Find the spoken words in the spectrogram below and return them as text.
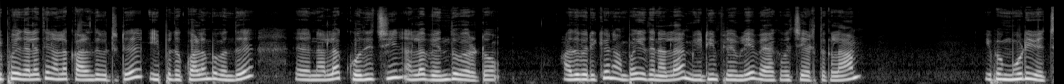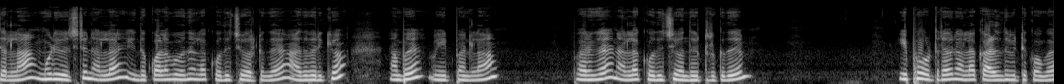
இப்போ இதெல்லாத்தையும் நல்லா கலந்து விட்டுட்டு இப்போ இந்த குழம்பு வந்து நல்லா கொதித்து நல்லா வெந்து வரட்டும். அது வரைக்கும் நம்ம இதை நல்லா மீடியம் ஃப்ளேம்லேயே வேக வச்சு எடுத்துக்கலாம். இப்போ மூடி வச்சிடலாம். மூடி வச்சுட்டு நல்லா இந்த குழம்பு வந்து நல்லா கொதித்து வரட்டுங்க. அது வரைக்கும் நம்ம வெயிட் பண்ணலாம். பாருங்கள் நல்லா கொதித்து வந்துக்கிட்டு இருக்குது. இப்போ ஒரு தடவை நல்லா கலந்து விட்டுக்கோங்க.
